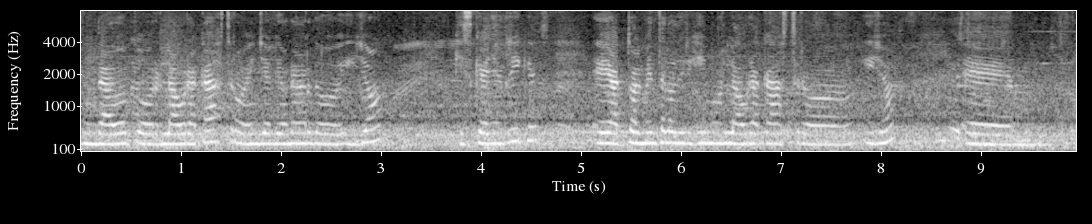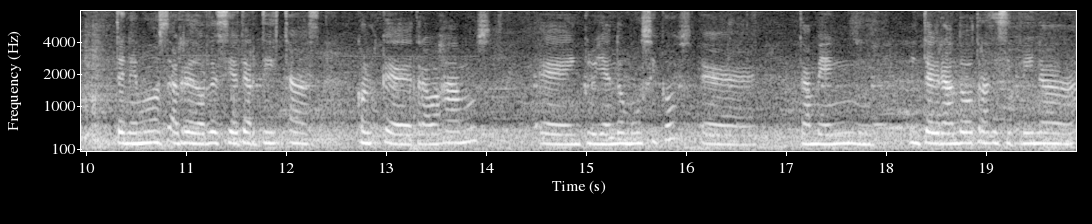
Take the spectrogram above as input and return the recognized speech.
fundado por Laura Castro, Angel Leonardo y yo, Quisqueya Enríquez. Eh, actualmente lo dirigimos Laura Castro y yo. Eh, tenemos alrededor de siete artistas con los que trabajamos, eh, incluyendo músicos, también integrando otras disciplinas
